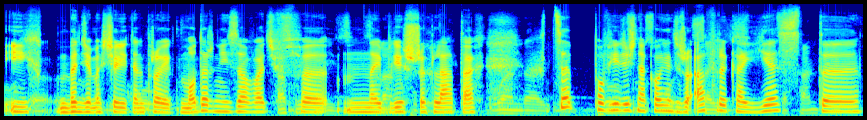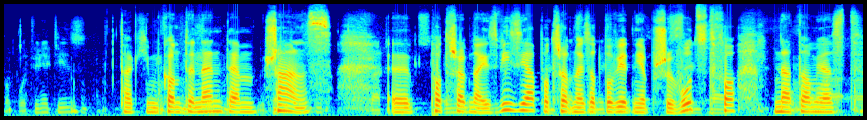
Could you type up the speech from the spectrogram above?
i będziemy chcieli ten projekt modernizować w najbliższych latach. Chcę powiedzieć na koniec, że Afryka jest e, takim kontynentem szans. Potrzebna jest wizja, potrzebne jest odpowiednie przywództwo, natomiast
